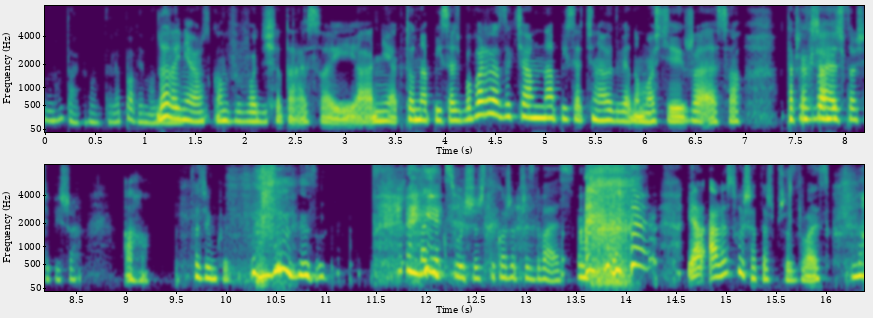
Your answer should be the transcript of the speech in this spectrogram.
No tak, no tyle powiem Dalej nie wiem skąd wywodzi się ta ESA i ja nie jak to napisać, bo parę razy chciałam napisać nawet wiadomości, że ESA. Taka WS być... to się pisze. Aha, to dziękuję. Tak jak słyszysz, tylko że przez 2S. Ja, ale słyszę też przez Was. No.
